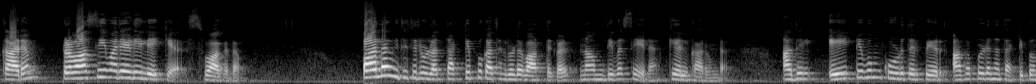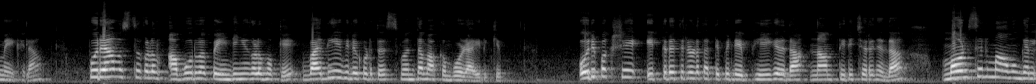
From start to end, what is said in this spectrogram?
നമസ്കാരം. പ്രവാസി മലയാളിയിലേക്ക് സ്വാഗതം. പല വിധത്തിലുള്ള തട്ടിപ്പ് കഥകളുടെ വാർത്തകൾ നാം ദിവസേന കേൾക്കാറുണ്ട്. അതിൽ ഏറ്റവും കൂടുതൽ പേർ അകപ്പെടുന്ന തട്ടിപ്പ് മേഖല പുരാവസ്തുക്കളും അപൂർവ പെയിന്റിങ്ങുകളുമൊക്കെ വലിയ വില കൊടുത്ത് സ്വന്തമാക്കുമ്പോഴായിരിക്കും. ഒരുപക്ഷെ ഇത്തരത്തിലുള്ള തട്ടിപ്പിന്റെ ഭീകരത നാം തിരിച്ചറിഞ്ഞത് മോൺസൺ മാവുങ്കൽ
